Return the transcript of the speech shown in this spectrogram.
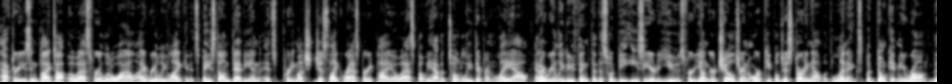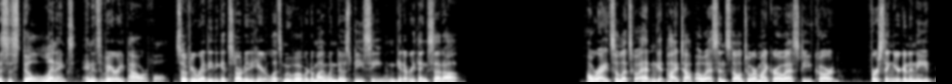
After using PiTop OS for a little while, I really like it. It's based on Debian. It's pretty much just like Raspberry Pi OS, but we have a totally different layout. And I really do think that this would be easier to use for younger children or people just starting out with Linux. But don't get me wrong, this is still Linux and it's very powerful. So if you're ready to get started here, let's move over to my Windows PC and get everything set up. Alright, so let's go ahead and get PiTop OS installed to our micro SD card. First thing you're going to need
